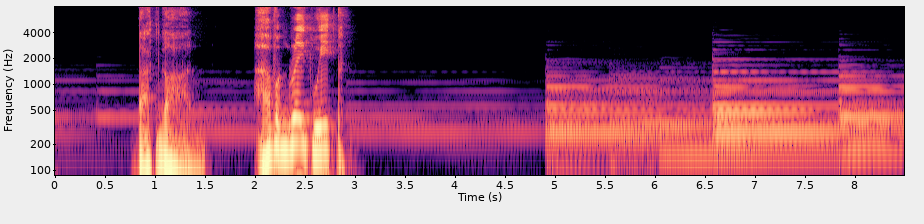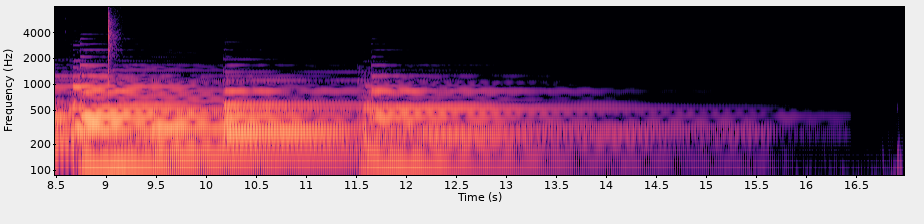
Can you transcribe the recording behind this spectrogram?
that God. Have a great week.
